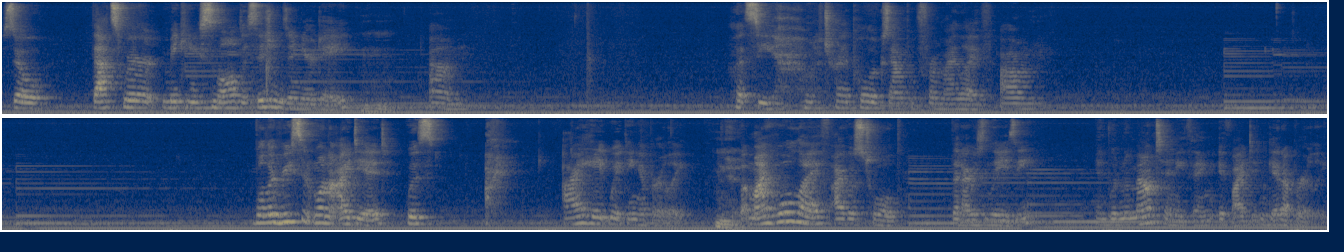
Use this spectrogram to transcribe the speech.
So that's where making small decisions in your day. Um, let's see. I'm gonna try to pull an example from my life. Um, well, the recent one I did was I hate waking up early. Yeah. But my whole life, I was told that I was lazy and wouldn't amount to anything if I didn't get up early.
